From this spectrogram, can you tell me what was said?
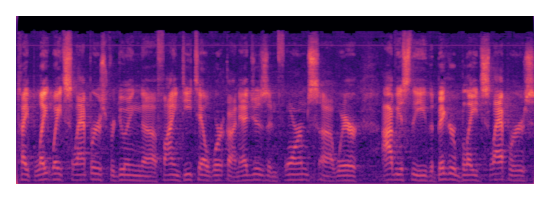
type lightweight slappers for doing uh, fine detail work on edges and forms uh, where obviously the bigger blade slappers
